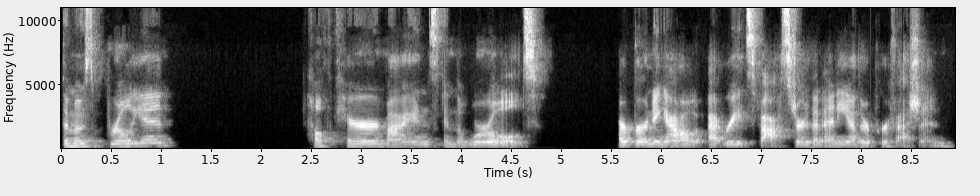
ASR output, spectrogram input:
the most brilliant healthcare minds in the world are burning out at rates faster than any other profession,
